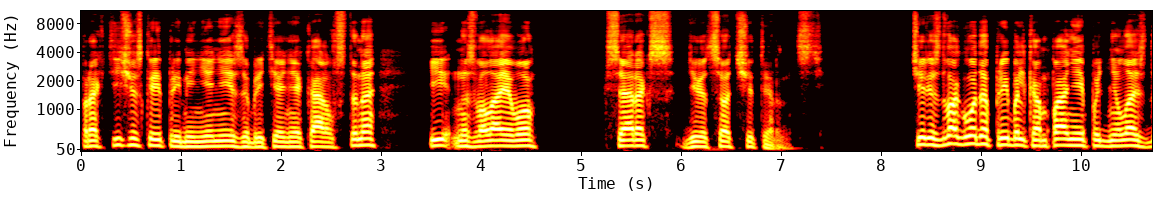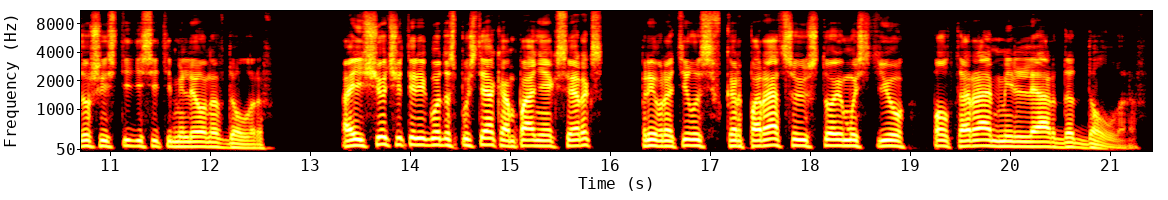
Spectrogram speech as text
практическое применение изобретения Карлстона, и назвала его Xerox 914. Через два года прибыль компании поднялась до 60 миллионов долларов. А еще четыре года спустя компания Xerox превратилась в корпорацию стоимостью полтора миллиарда долларов.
